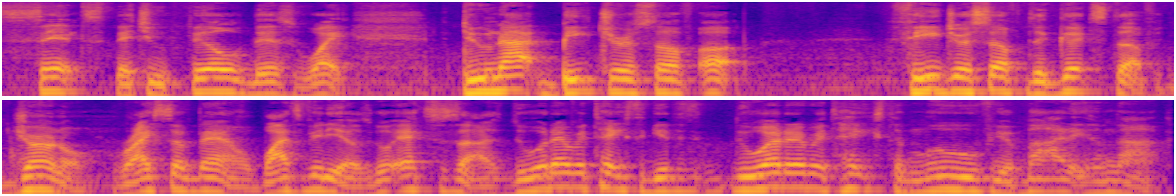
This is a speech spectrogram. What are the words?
sense that you feel this way. Do not beat yourself up. Feed yourself the good stuff. Journal, write stuff down, watch videos, go exercise, do whatever it takes to get, this, do whatever it takes to move your body. Sometimes,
